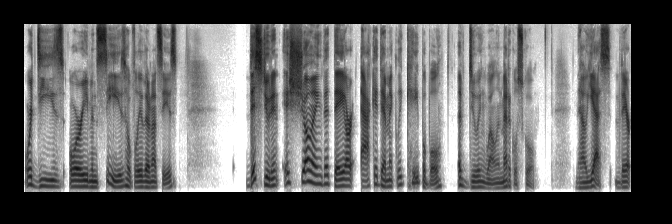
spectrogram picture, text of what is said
or D's or even C's. Hopefully, they're not C's. This student is showing that they are academically capable of doing well in medical school. Now, yes, their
